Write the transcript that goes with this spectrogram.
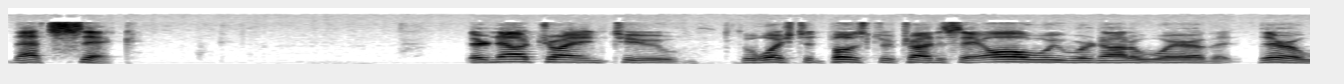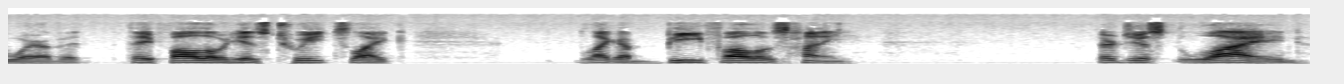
That's sick. They're now trying to, the Washington Post are trying to say, oh, we were not aware of it. They're aware of it. They follow his tweets like like a bee follows honey. They're just lying,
